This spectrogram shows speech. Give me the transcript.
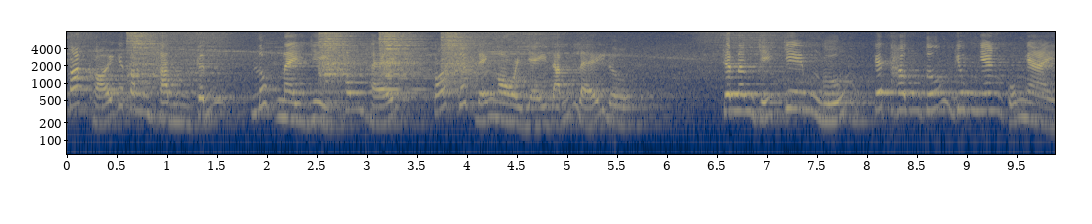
phát khởi cái tâm thành kính lúc này vì không thể có sức để ngồi dậy đảnh lễ được. Cho nên chỉ chiêm ngưỡng cái thân tướng dung nhan của ngài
